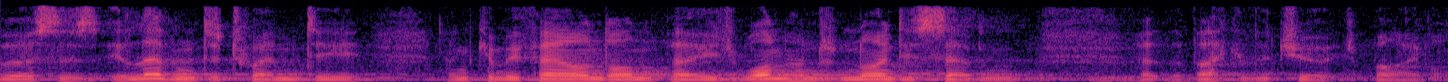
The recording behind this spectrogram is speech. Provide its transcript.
verses 11 to 20, and can be found on page 197 at the back of the church Bible.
